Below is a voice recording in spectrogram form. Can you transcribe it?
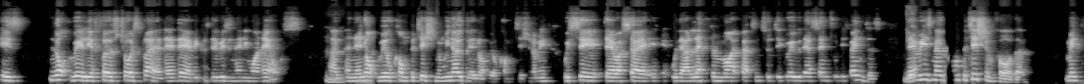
is not really a first choice player. They're there because there isn't anyone else um, and they're not real competition, and we know they're not real competition. I mean, we see it, dare I say, it, it- with our left and right backs, and to a degree with our central defenders. There is no competition for them. I mean,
